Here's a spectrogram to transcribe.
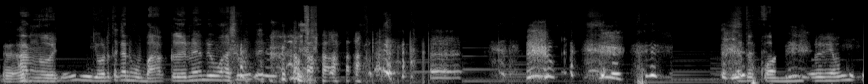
Heeh. Anggus jujur teh kan ngubakeun di wasu teh. Itu konurnya itu.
